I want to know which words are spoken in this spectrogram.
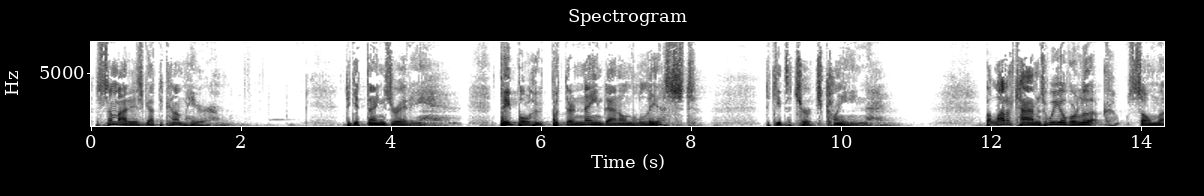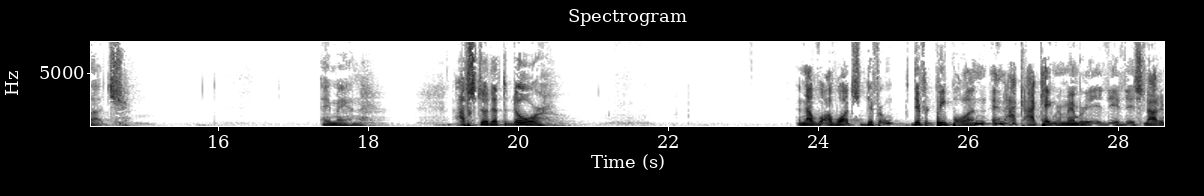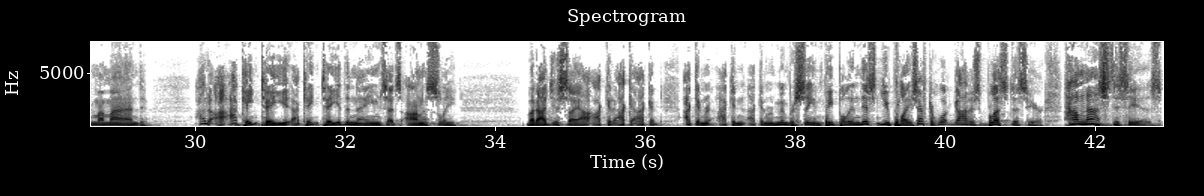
Somebody's got to come here to get things ready. People who put their name down on the list to keep the church clean. But a lot of times we overlook so much. Amen. I've stood at the door and I've, I've watched different different people, and, and I, I can't remember. It, it, it's not in my mind. I, I, I, can't tell you. I can't tell you the names. That's honestly, but I just say I, I. I could. I could. I can. I can. I can remember seeing people in this new place after what God has blessed us here. How nice this is.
